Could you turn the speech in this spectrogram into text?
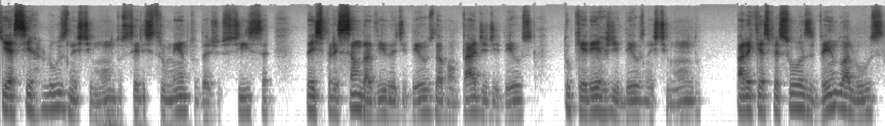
que é ser luz neste mundo, ser instrumento da justiça, da expressão da vida de Deus, da vontade de Deus, do querer de Deus neste mundo, para que as pessoas, vendo a luz,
